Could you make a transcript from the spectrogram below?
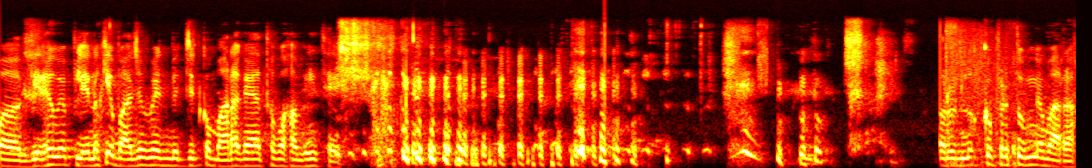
गिरे हुए प्लेनों के बाजू में जिनको मारा गया था वो हम ही थे। और उन लोग को फिर तुमने मारा।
